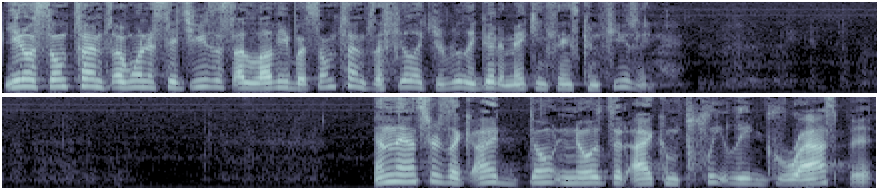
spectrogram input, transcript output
You know, sometimes I want to say, Jesus, I love you, but sometimes I feel like you're really good at making things confusing. And the answer is like, I don't know that I completely grasp it.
